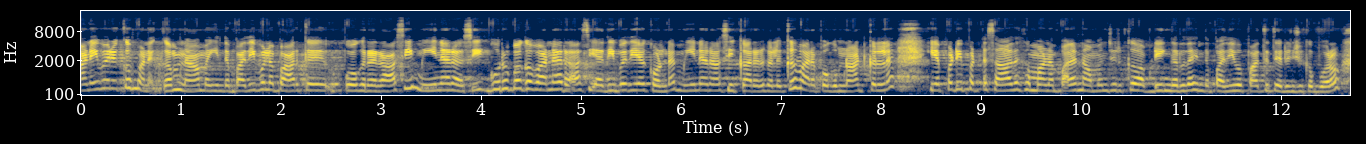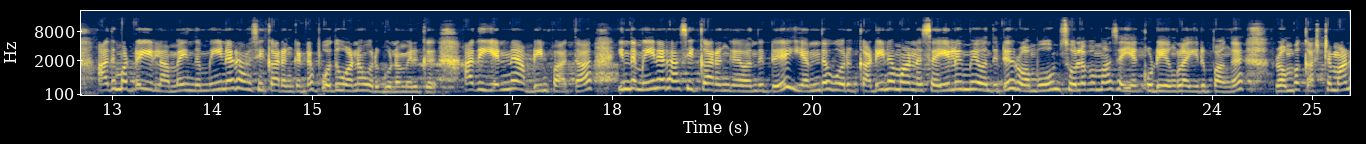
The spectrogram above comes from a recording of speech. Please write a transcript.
அனைவருக்கும் வணக்கம். நாம் இந்த பதிவில் பார்க்க போகிற ராசி மீனராசி குரு பகவான ராசி அதிபதியாக கொண்ட மீனராசிக்காரர்களுக்கு வரப்போகும் நாட்களில் எப்படிப்பட்ட சாதகமான பலன் அமைஞ்சிருக்கு அப்படிங்கிறத இந்த பதிவை பார்த்து தெரிஞ்சுக்க போகிறோம் அது மட்டும் இல்லாமல் இந்த மீனராசிக்காரங்கிட்ட பொதுவான ஒரு குணம் இருக்குது அது என்ன அப்படின்னு பார்த்தா இந்த மீனராசிக்காரங்க வந்துட்டு எந்த ஒரு கடினமான செயலுமே வந்துட்டு ரொம்பவும் சுலபமாக செய்யக்கூடியவங்களாக இருப்பாங்க. ரொம்ப கஷ்டமான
